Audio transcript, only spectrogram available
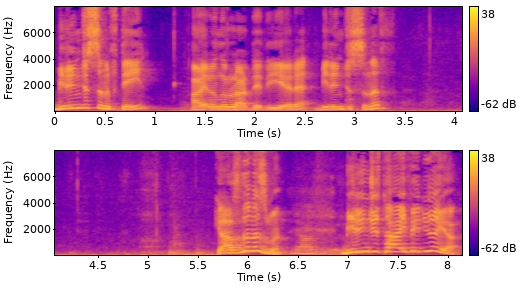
Birinci sınıf değil. Ayrılırlar dediği yere birinci sınıf. Yazdınız mı? Birinci taife diyor ya.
